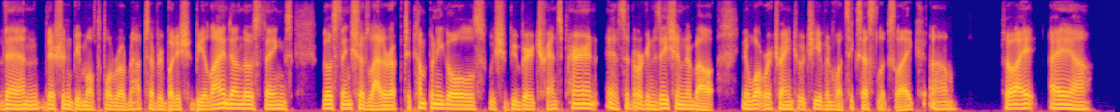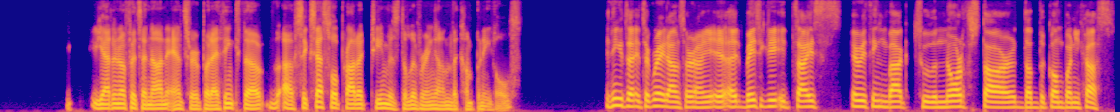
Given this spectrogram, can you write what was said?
then there shouldn't be multiple roadmaps. Everybody should be aligned on those things. Those things should ladder up to company goals. We should be very transparent as an organization about you know what we're trying to achieve and what success looks like. Um, so I I uh, yeah, I don't know if it's a non-answer, but I think the a successful product team is delivering on the company goals. I think it's a it's a great answer. I, it, basically, it ties everything back to the north star that the company has.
